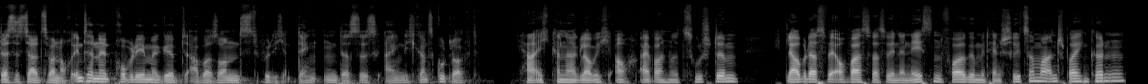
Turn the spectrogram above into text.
dass es da zwar noch Internetprobleme gibt, aber sonst würde ich denken, dass es eigentlich ganz gut läuft. Ja, ich kann da, glaube ich, auch einfach nur zustimmen. Ich glaube, das wäre auch was, was wir in der nächsten Folge mit Herrn Strietz nochmal ansprechen könnten,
